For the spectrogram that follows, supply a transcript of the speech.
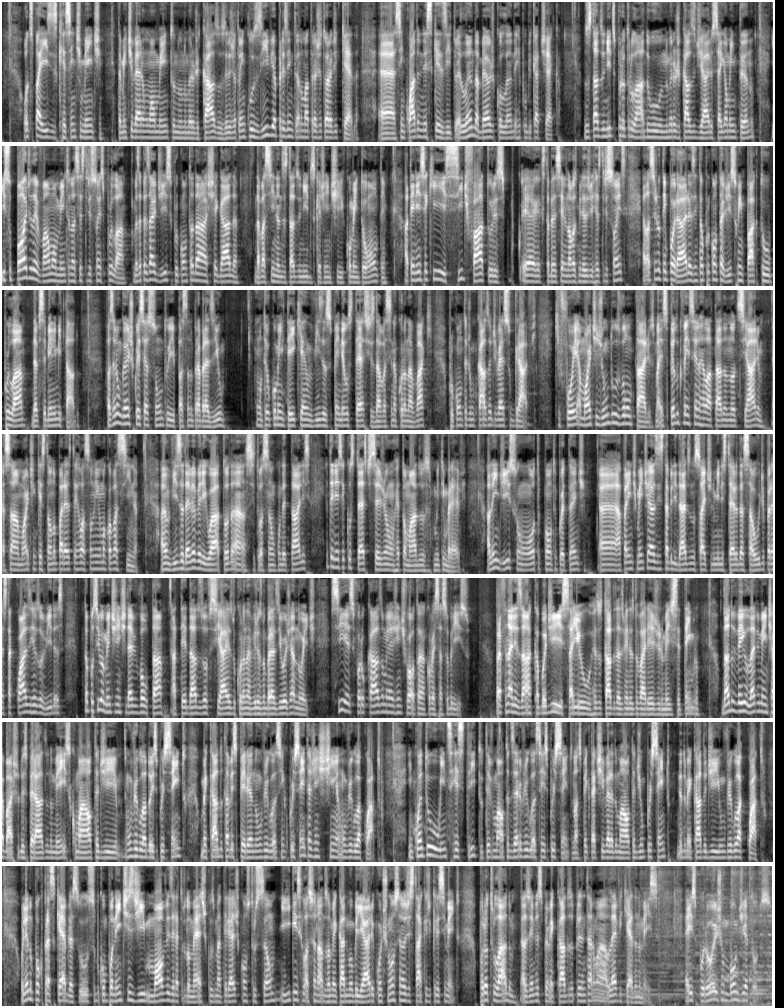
Outros países que recentemente também tiveram um aumento no número de casos, eles já estão inclusive apresentando uma trajetória de queda. É, se enquadram nesse quesito Irlanda, Bélgica, Bélgica, Holanda e República Tcheca. Nos Estados Unidos, por outro lado, o número de casos diários segue aumentando e isso pode levar a um aumento nas restrições por lá. Mas apesar disso, por conta da chegada da vacina nos Estados Unidos que a gente comentou ontem, a tendência é que, se de fato eles é, estabelecerem novas medidas de restrições, elas sejam temporárias, então por conta disso o impacto por lá deve ser bem limitado. Fazendo um gancho com esse assunto e passando para o Brasil, Ontem eu comentei que a Anvisa suspendeu os testes da vacina Coronavac por conta de um caso adverso grave, que foi a morte de um dos voluntários, mas pelo que vem sendo relatado no noticiário, essa morte em questão não parece ter relação nenhuma com a vacina. A Anvisa deve averiguar toda a situação com detalhes e a tendência é que os testes sejam retomados muito em breve. Além disso, um outro ponto importante, é, aparentemente as instabilidades no site do Ministério da Saúde parecem estar quase resolvidas, então possivelmente a gente deve voltar a ter dados oficiais do coronavírus no Brasil hoje à noite. Se esse for o caso, amanhã a gente volta a conversar sobre isso. Para finalizar, acabou de sair o resultado das vendas do varejo no mês de setembro. O dado veio levemente abaixo do esperado no mês, com uma alta de 1,2%. O mercado estava esperando 1,5%, a gente tinha 1,4%. Enquanto o índice restrito teve uma alta de 0,6%. Nossa expectativa era de uma alta de 1% e do mercado de 1,4%. Olhando um pouco para as quebras, os subcomponentes de móveis eletrodomésticos, materiais de construção e itens relacionados ao mercado imobiliário continuam sendo os destaques de crescimento. Por outro lado, as vendas de supermercados apresentaram uma leve queda no mês. É isso por hoje, um bom dia a todos.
